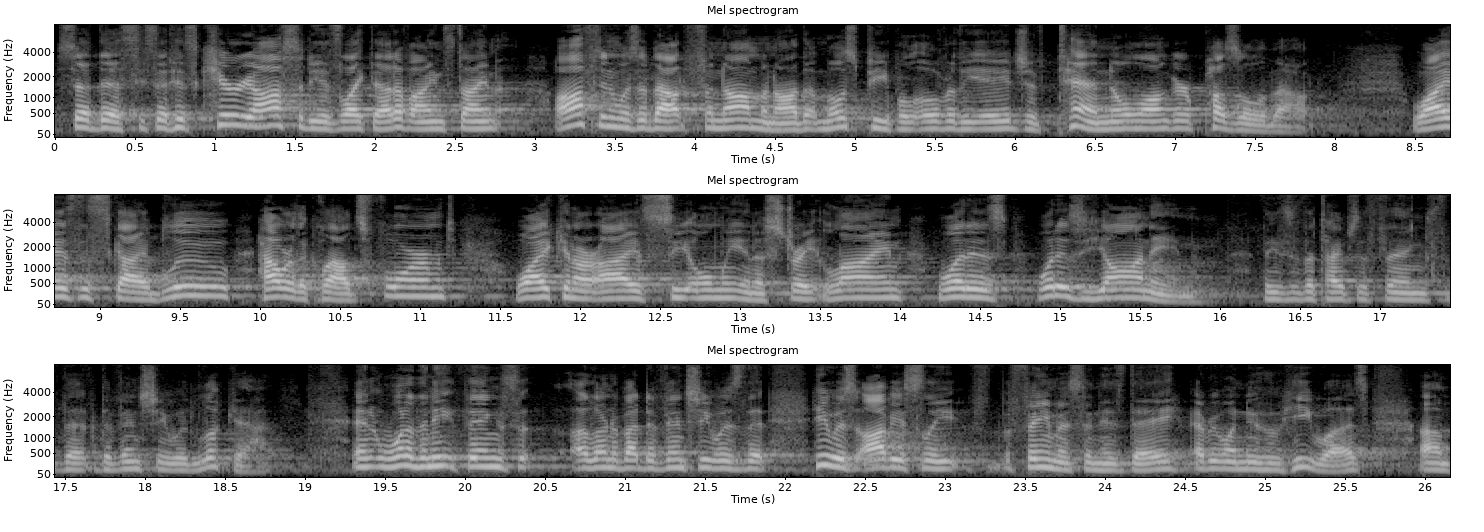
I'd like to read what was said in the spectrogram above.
said this he said, His curiosity is like that of Einstein often was about phenomena that most people over the age of 10 no longer puzzle about. Why is the sky blue? How are the clouds formed? Why can our eyes see only in a straight line? What is, what is yawning? These are the types of things that Da Vinci would look at. And one of the neat things I learned about Da Vinci was that he was obviously famous in his day. Everyone knew who he was. Um,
